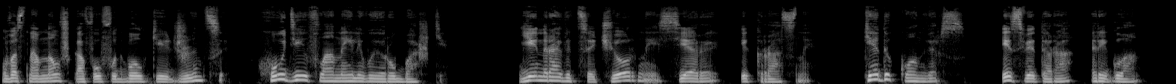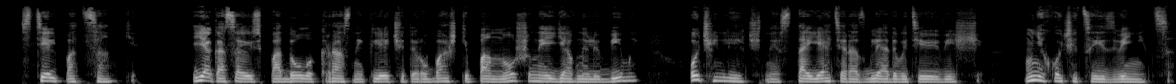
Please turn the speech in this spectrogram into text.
В основном в шкафу футболки и джинсы — худи и фланелевые рубашки. Ей нравятся черные, серые и красные, кеды конверс и свитера реглан, стиль пацанки. Я касаюсь подола красной клетчатой рубашки, поношенной явно любимой, очень личная, стоять и разглядывать ее вещи. Мне хочется извиниться.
